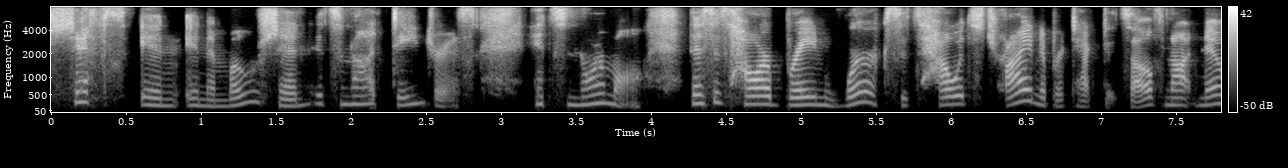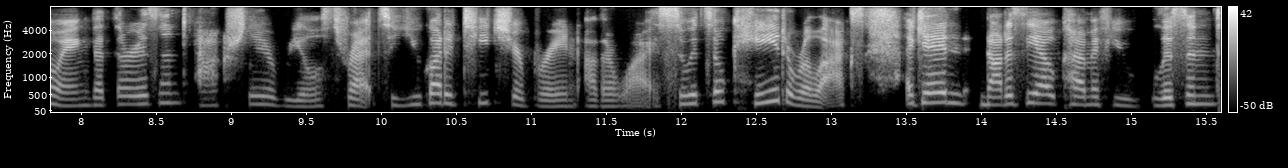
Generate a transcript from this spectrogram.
shifts in in emotion it's not dangerous. It's normal. This is how our brain works. It's how it's trying to protect itself not knowing that there isn't actually a real threat. So you got to teach your brain otherwise. So it's okay to relax. Again not as the outcome. If you listened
